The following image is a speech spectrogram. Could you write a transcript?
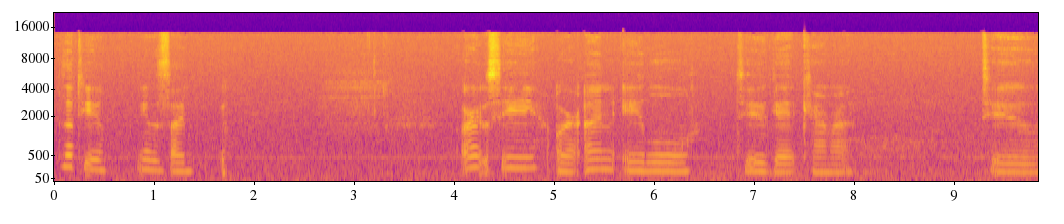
It's up to you. You decide. Artsy or unable to get camera to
